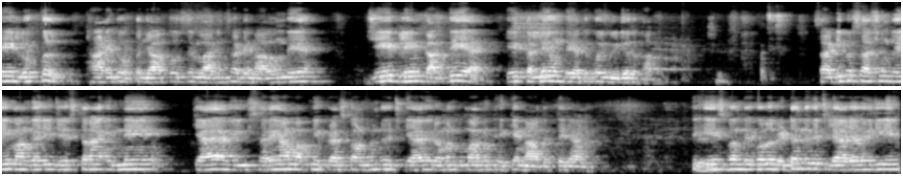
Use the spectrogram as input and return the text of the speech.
ਤੇ ਲੋਕਲ ਥਾਣੇ ਤੋਂ ਪੰਜਾਬ ਪੁਲਿਸ ਦੇ ਮੁਲਾਜ਼ਮ ਸਾਡੇ ਨਾਲ ਹੁੰਦੇ ਆ ਜੇ ਬਲੇਮ ਕਰਦੇ ਆ ਕਿ ਇਹ ਇਕੱਲੇ ਹੁੰਦੇ ਆ ਤੇ ਕੋਈ ਵੀਡੀਓ ਦਿਖਾ ਦਿਓ ਸਾਡੀ ਪ੍ਰਸ਼ਾਸਨ ਤੋਂ ਇਹੀ ਮੰਗ ਹੈ ਜੀ, ਜਿਸ ਤਰ੍ਹਾਂ ਇੰਨੇ ਕਿਹਾ ਹੈ ਵੀ ਸਰੇਆਮ ਆਪਣੀ ਪ੍ਰੈਸ ਕਾਨਫਰੰਸ ਦੇ ਵਿੱਚ ਕਿਹਾ ਵੀ ਰਮਨ ਕੁਮਾਰ ਨੂੰ ਠੇਕੇ ਨਾ ਦਿੱਤੇ ਜਾਣ। ਤੇ ਇਸ ਬੰਦੇ ਕੋਲੋਂ ਰਿਟਰਨ ਦੇ ਵਿੱਚ ਲਿਆ ਜਾਵੇ ਜੀ ਇਹ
